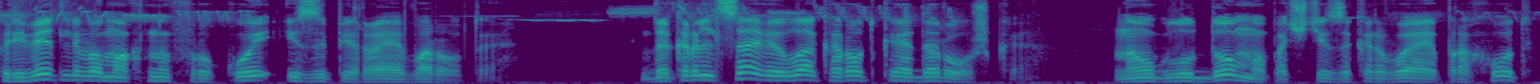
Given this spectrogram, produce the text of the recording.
приветливо махнув рукой и запирая ворота. До крыльца вела короткая дорожка. На углу дома, почти закрывая проход,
